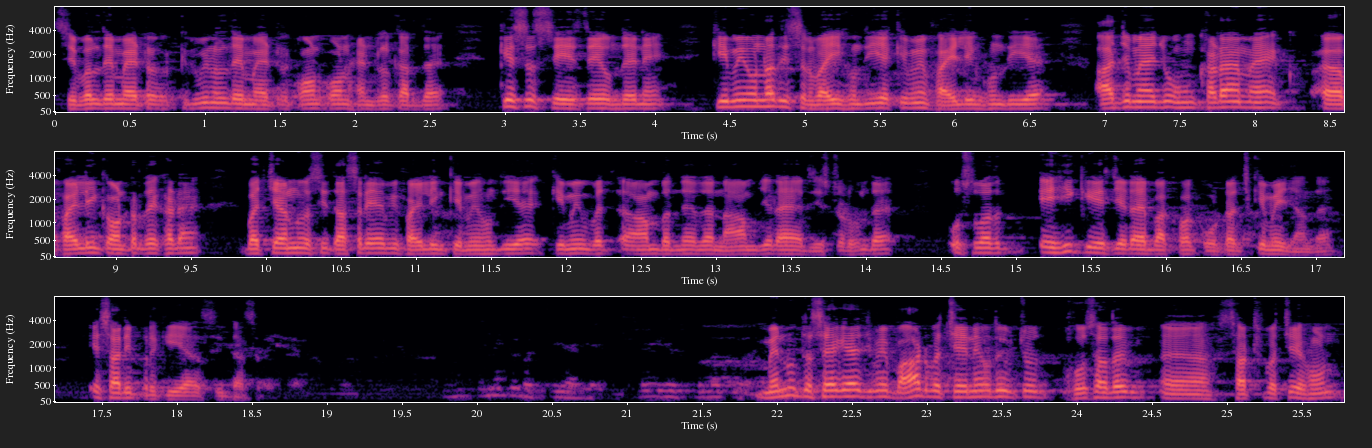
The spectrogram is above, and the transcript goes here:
ਸਿਵਲ ਦੇ ਮੈਟਰ ਕ੍ਰਿਮੀਨਲ ਦੇ ਮੈਟਰ ਕੌਣ-ਕੌਣ ਹੈਂਡਲ ਕਰਦਾ ਹੈ ਕਿਸ ਸਟੇਜ ਤੇ ਹੁੰਦੇ ਨੇ ਕਿਵੇਂ ਉਹਨਾਂ ਦੀ ਸੁਣਵਾਈ ਹੁੰਦੀ ਹੈ ਕਿਵੇਂ ਫਾਈਲਿੰਗ ਹੁੰਦੀ ਹੈ। ਅੱਜ ਮੈਂ ਜੋ ਹੁਣ ਖੜਾ ਮੈਂ ਫਾਈਲਿੰਗ ਕਾਊਂਟਰ ਤੇ ਖੜਾ ਬੱਚਿਆਂ ਨੂੰ ਅਸੀਂ ਦੱਸ ਰਹੇ ਹਾਂ ਵੀ ਫਾਈਲਿੰਗ ਕਿਵੇਂ ਹੁੰਦੀ ਹੈ ਕਿਵੇਂ ਬੱਚ- ਆਮ ਬੰਦੇ ਦਾ ਨਾਮ ਜਿਹੜਾ ਹੈ ਰਜਿਸਟਰਡ ਹੁੰਦਾ ਉਸ ਤੋਂ ਬਾਅਦ ਇਹੀ ਕੇਸ ਜਿਹੜਾ ਹੈ ਵੱਖ-ਵੱਖ ਕੋਰਟਾਂ 'ਚ ਕਿਵੇਂ ਜਾਂਦਾ ਇਹ ਸਾਰੀ ਪ੍ਰਕਿਰਿਆ ਅਸੀਂ ਦੱਸ ਰਹੇ ਹਾਂ। ਮੈਨੂੰ ਦੱਸਿਆ ਗਿਆ ਜਿਵੇਂ 62 ਬੱਚੇ ਨੇ ਉਹਦੇ ਵਿੱਚੋਂ ਹੋ ਸਕਦਾ ਵੀ, 60 ਬੱਚੇ ਹੋਣ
